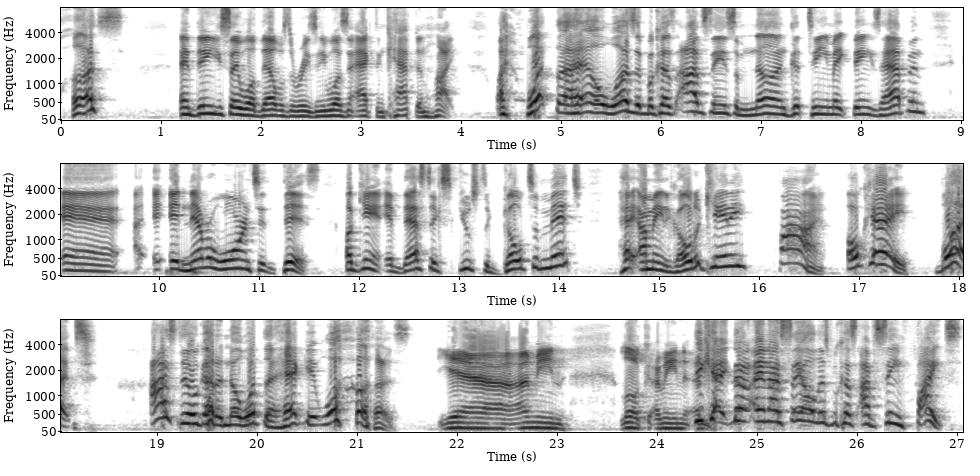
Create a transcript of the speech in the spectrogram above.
us. And then you say, well, that was the reason he wasn't acting captain like. Like, what the hell was it? Because I've seen some non good teammate things happen, and it, it never warranted this. Again, if that's the excuse to go to Mitch, hey, I mean, go to Kenny, fine, okay. But I still got to know what the heck it was. Yeah, I mean, look, I mean, DK, um, no, and I say all this because I've seen fights.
